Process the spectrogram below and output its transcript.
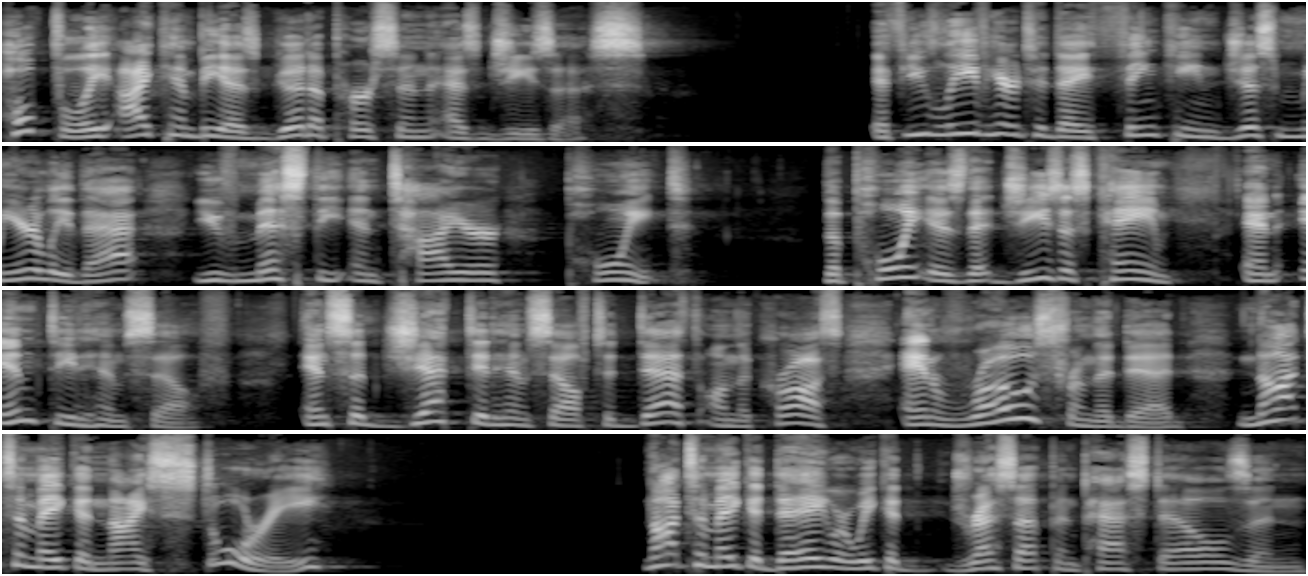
Hopefully, I can be as good a person as Jesus. If you leave here today thinking just merely that, you've missed the entire point. The point is that Jesus came and emptied himself and subjected himself to death on the cross and rose from the dead, not to make a nice story, not to make a day where we could dress up in pastels and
